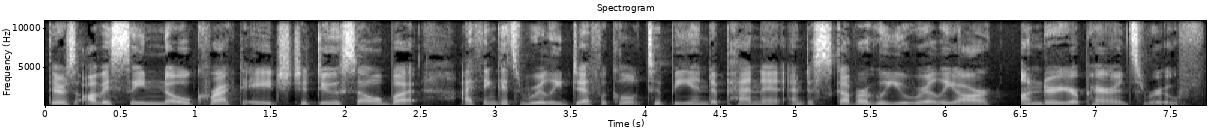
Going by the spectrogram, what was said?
There's obviously no correct age to do so, but I think it's really difficult to be independent and discover who you really are under your parents' roof.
